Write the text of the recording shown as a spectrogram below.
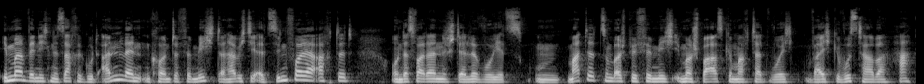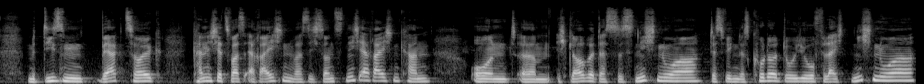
immer wenn ich eine Sache gut anwenden konnte für mich, dann habe ich die als sinnvoll erachtet. Und das war dann eine Stelle, wo jetzt hm, Mathe zum Beispiel für mich immer Spaß gemacht hat, wo ich, weil ich gewusst habe, ha, mit diesem Werkzeug kann ich jetzt was erreichen, was ich sonst nicht erreichen kann. Und ähm, ich glaube, dass es nicht nur, deswegen das Coder Dojo vielleicht nicht nur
